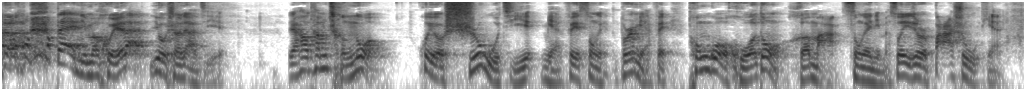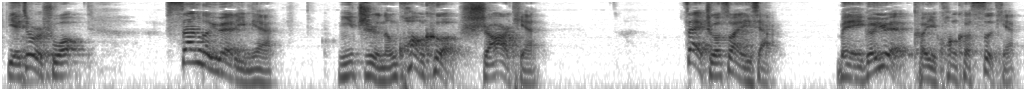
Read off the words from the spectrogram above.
带你们回来又升两级。然后他们承诺会有十五级免费送给，不是免费，通过活动和码送给你们，所以就是八十五天，也就是说三个月里面你只能旷课十二天，再折算一下，每个月可以旷课四天，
